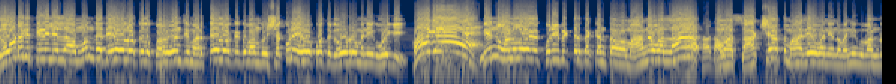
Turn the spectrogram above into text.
ಗೌಡಗೆ ತಿಳಿಲಿಲ್ಲ. ಮುಂದೆ ದೇವಲೋಕದ ಕೊರವಂಜಿ ಮರ್ತೆ ಲೋಕಕ್ಕೆ ಬಂದು ಶಕುನ ಹೇಳ್ಕೋತ ಗೌಡ್ರ ಮನೆಗೆ ಹೋಗಿ. ಹೋಗಿ! ನಿನ್ನ ಹೊಲದೊಳಗ ಕುರಿ ಬಿಟ್ಟಿರ್ತಕ್ಕಂಥವ ಮಾನವಲ್ಲ? ಅವ ಸಾಕ್ಷಾತ್ ಮಹಾದೇವ ನಿನ್ನ ಮನೆಗೆ ಬಂದ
